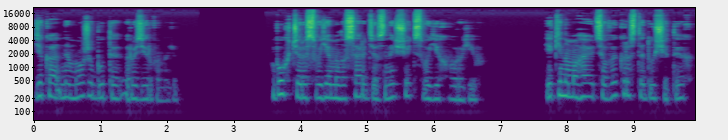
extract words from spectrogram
яка не може бути розірваною. Бог через своє милосердя знищить своїх ворогів які намагаються викрасти душі тих,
